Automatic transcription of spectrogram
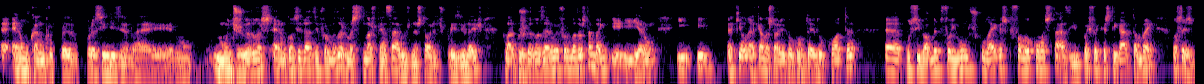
eh, era um cancro, por, por assim dizer, não é? Muitos jogadores eram considerados informadores, mas se nós pensarmos na história dos prisioneiros, claro que os jogadores eram informadores também, e, e eram, e, e aquele, aquela história que eu contei do Cota, eh, possivelmente foi um dos colegas que falou com a Stasi e depois foi castigado também. Ou seja,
